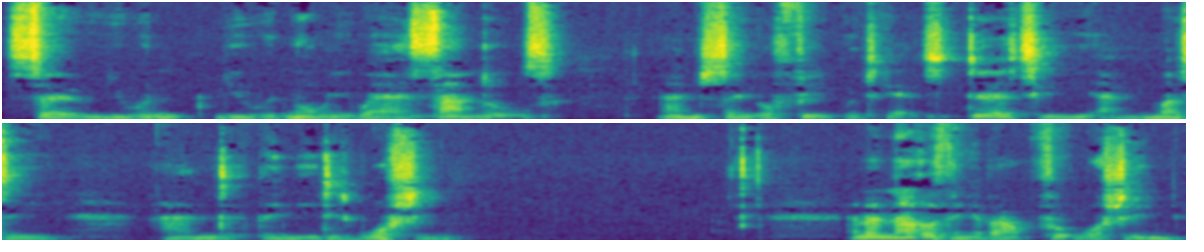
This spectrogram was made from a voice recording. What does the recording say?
so you wouldn't you would normally wear sandals, and so your feet would get dirty and muddy, and they needed washing. And another thing about foot washing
